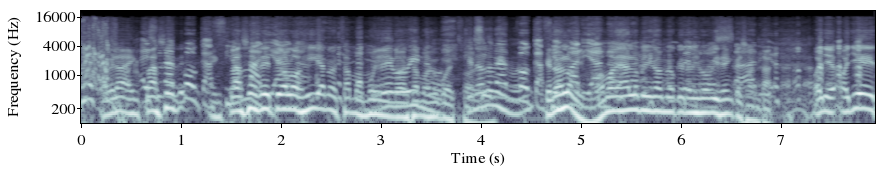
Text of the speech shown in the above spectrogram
es verdad, en Es clases, una de- en advocación clases de mariana. teología no estamos muy, no estamos Rebobino, muy puestos. que no es lo mismo, Que no es lo mismo, mariana, vamos a dejarlo la mismo Virgen que lo mismo Virgen que. Santa. Oye, oye,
